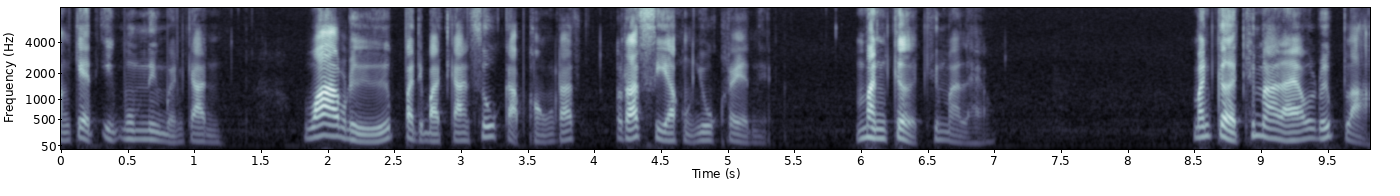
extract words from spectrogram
สังเกตอีกมุมหนึ่งเหมือนกัน ว่าหรือปฏิบัติการสู้กลับของรัสรัสเซียของยูเครนเนี่ยมันเกิดขึ้นมาแล้ว มันเกิดขึ้นมาแล้วหรือเปล่า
